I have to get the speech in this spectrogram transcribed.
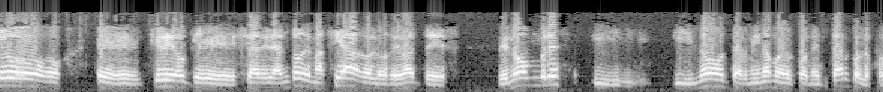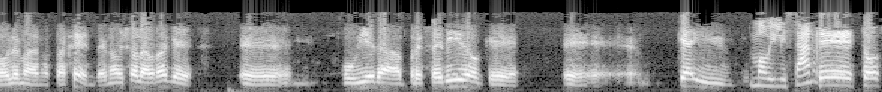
Yo eh, creo que se adelantó demasiado los debates de nombres y, y, no terminamos de conectar con los problemas de nuestra gente, ¿no? Yo la verdad que eh, hubiera preferido que eh, que hay movilizar gestos,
